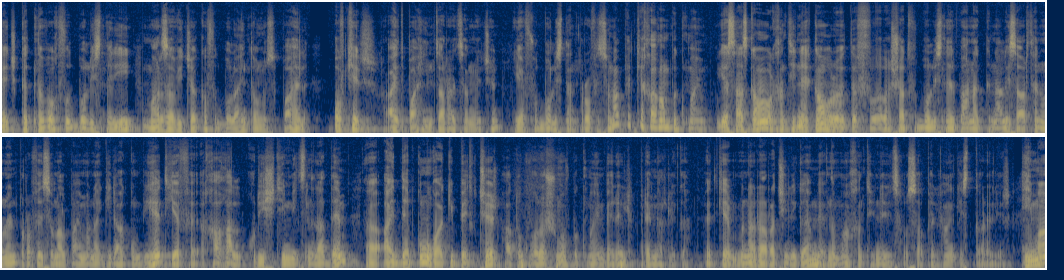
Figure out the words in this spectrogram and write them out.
մեջ գտնվող ֆուտբոլիստների մարզավիճակը ֆուտբոլային տոնուսը պահելը ովքեր այդ պահին ծառայության մեջ են եւ ֆուտբոլիստ են պրոֆեսիոնալ, պետք է խաղան բկմայում։ Ես հասկանում եմ, որ խնդիրներ կան, որովհետեւ շատ ֆուտբոլիստներ բանակ գնալիս արդեն ունեն պրոֆեսիոնալ պայմանագիր ակումբի հետ եւ խաղալ ուրիշ թիմից նրա դեմ, այդ դեպքում ուղղակի պետք չէր հատուկ որոշումով բկմային բերել Պրեմիեր լիգա։ Պետք է մնար առաջին լիգայում եւ նման խնդիրներից խոսապել հանգիստ կարելի էր։ Հիմա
